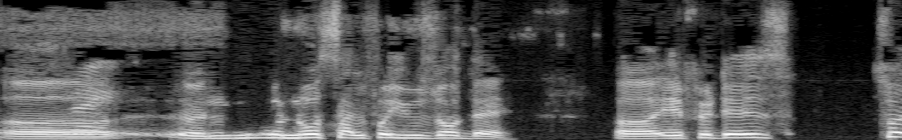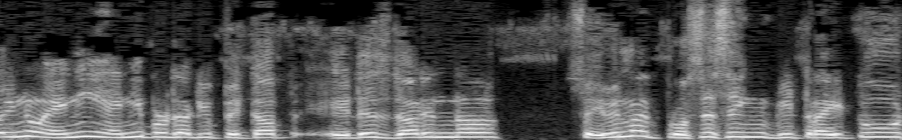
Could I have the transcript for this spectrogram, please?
Uh, right. Uh, no, no, sulfur used out there. Uh, if it is, so you know, any any product you pick up, it is done in a So even while processing, we try to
